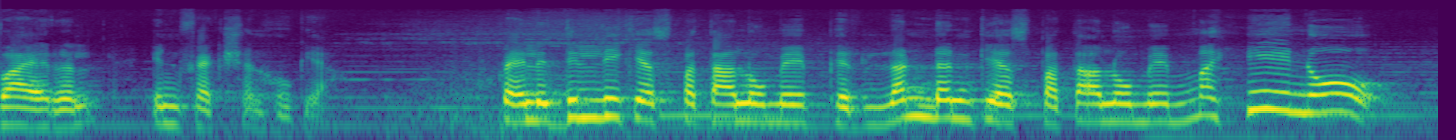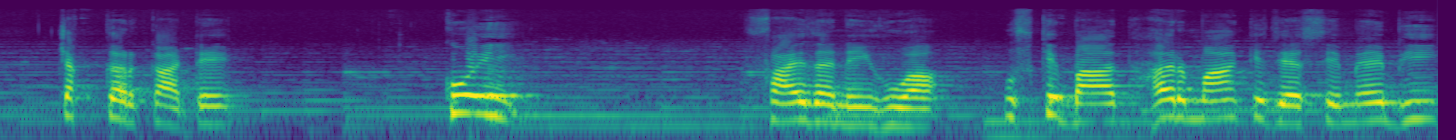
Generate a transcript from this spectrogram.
वायरल इन्फेक्शन हो गया। पहले दिल्ली के अस्पतालों में, फिर लंदन के अस्पतालों में महीनों चक्कर काटे। कोई फ़ायदा नहीं हुआ। उसके बाद हर माँ के जैसे मैं भी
